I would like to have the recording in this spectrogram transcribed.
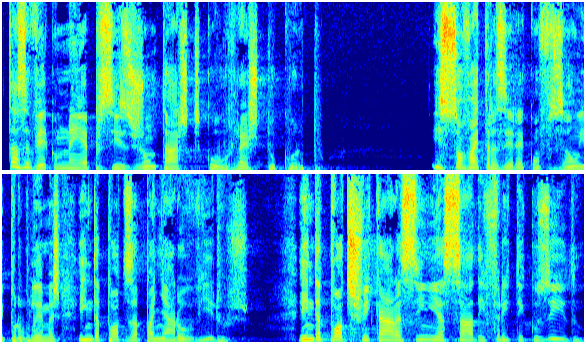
Estás a ver como nem é preciso juntar-te com o resto do corpo. Isso só vai trazer é confusão e problemas. Ainda podes apanhar o vírus. Ainda podes ficar assim assado e frito e cozido.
